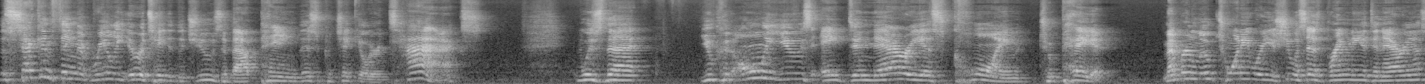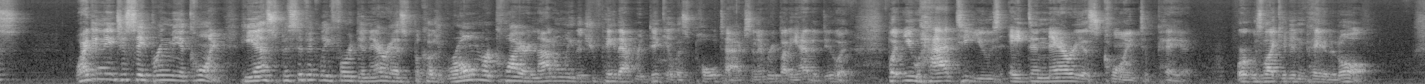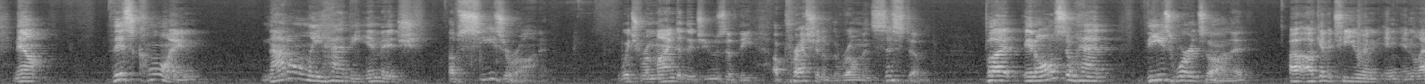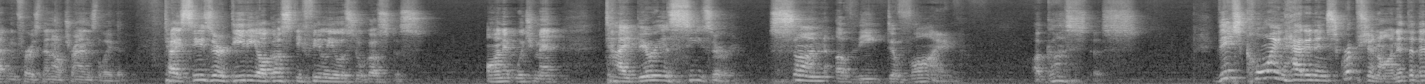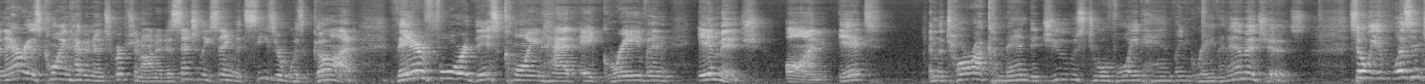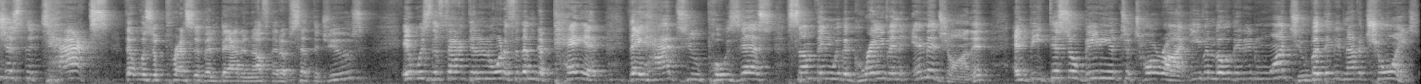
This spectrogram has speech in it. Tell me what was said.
The second thing that really irritated the Jews about paying this particular tax was that you could only use a denarius coin to pay it. Remember in Luke 20 where Yeshua says, Bring me a denarius? Why didn't he just say, Bring me a coin? He asked specifically for a denarius because Rome required not only that you pay that ridiculous poll tax and everybody had to do it, but you had to use a denarius coin to pay it. Or it was like you didn't pay it at all. Now, this coin not only had the image of Caesar on it, which reminded the Jews of the oppression of the Roman system, but it also had these words on it. Uh, I'll give it to you in, in, in, Latin first, then I'll translate it. Tai Caesar Divi Augusti Filius Augustus. On it, which meant Tiberius Caesar, son of the divine Augustus. This coin had an inscription on it. The denarius coin had an inscription on it, essentially saying that Caesar was God. Therefore, this coin had a graven image on it. And the Torah commanded Jews to avoid handling graven images. So it wasn't just the tax that was oppressive and bad enough that upset the Jews. It was the fact that in order for them to pay it, they had to possess something with a graven image on it and be disobedient to Torah, even though they didn't want to, but they didn't have a choice.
